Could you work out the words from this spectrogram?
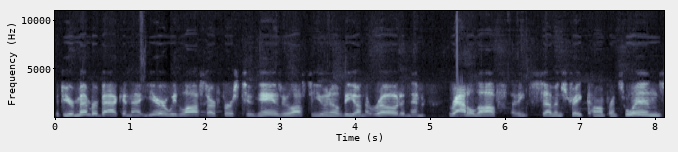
if you remember back in that year, we lost our first two games. We lost to UNLV on the road, and then rattled off I think seven straight conference wins.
